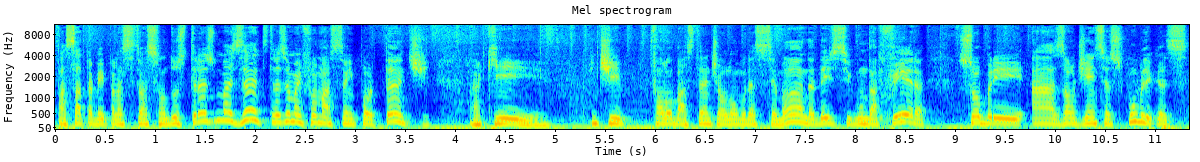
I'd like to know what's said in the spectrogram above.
Passar também pela situação dos trânsitos, mas antes trazer uma informação importante aqui. A gente falou bastante ao longo dessa semana, desde segunda-feira, sobre as audiências públicas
